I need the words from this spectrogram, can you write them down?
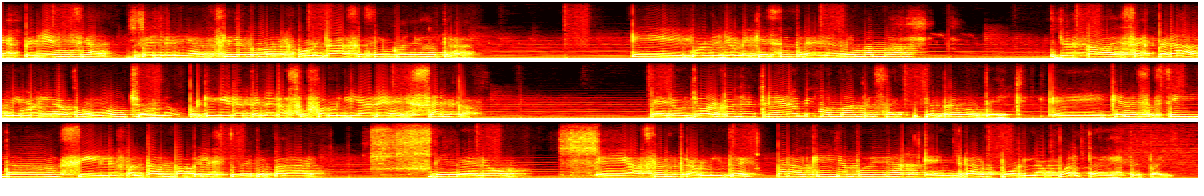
experiencia. O sea, yo llegué a Chile, como les comentaba, hace cinco años atrás. Y cuando yo me quise traer a mi mamá, yo estaba desesperada, me imagino como muchos, ¿no? Porque quieren tener a sus familiares cerca. Pero yo antes de traer a mi mamá, yo, pregunté, eh, ¿qué necesita? Si le faltaban papeles, tuve que pagar dinero, eh, hacer trámites para que ella pudiera entrar por la puerta de este país.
